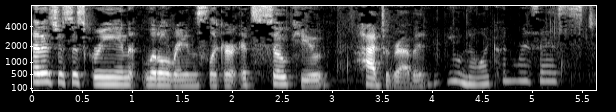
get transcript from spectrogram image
And it's just this green little rain slicker. It's so cute. Had to grab it. You know I couldn't resist.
